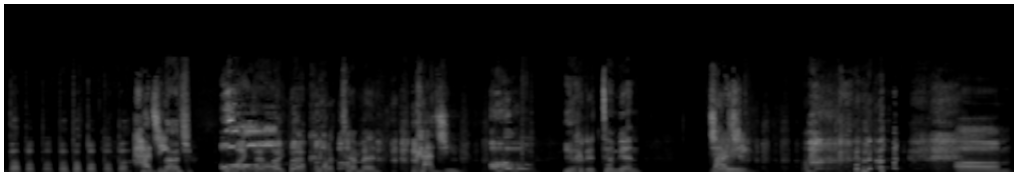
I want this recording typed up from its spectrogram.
바, 바, 바, 바, 바, 바, 바, 바. 하지. 나지. Like that, like that. 그렇다면 가지. Oh, Yeah. 그렇다면 제일 바지. Um,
